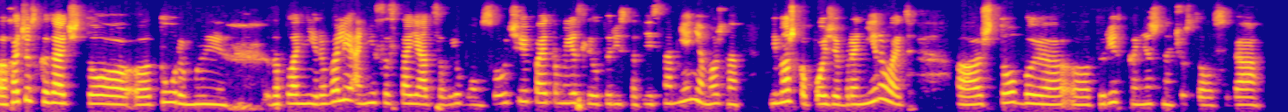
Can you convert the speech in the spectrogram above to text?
Э, хочу сказать, что э, туры мы запланировали, они состоятся в любом случае, поэтому если у туристов есть сомнения, можно немножко позже бронировать, э, чтобы турист, конечно, чувствовал себя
